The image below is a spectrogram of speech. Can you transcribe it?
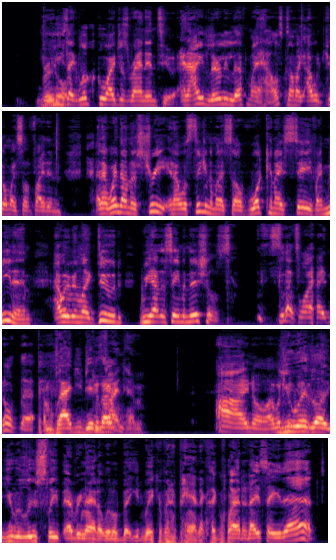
brutal. He's like, look who I just ran into. And I literally left my house because I'm like, I would kill myself if I didn't. And I went down the street and I was thinking to myself, what can I say if I meet him? I would have been like, dude, we have the same initials. so that's why I know that. I'm glad you didn't 'Cause I- find him. I know. I would. You would lo- you would lose sleep every night a little bit. You'd wake up in a panic. Like, why did I say that?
